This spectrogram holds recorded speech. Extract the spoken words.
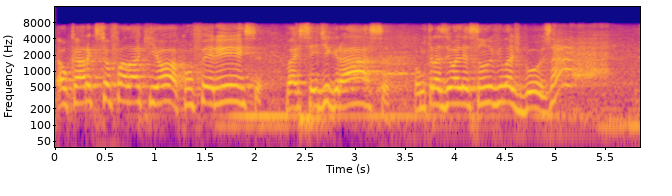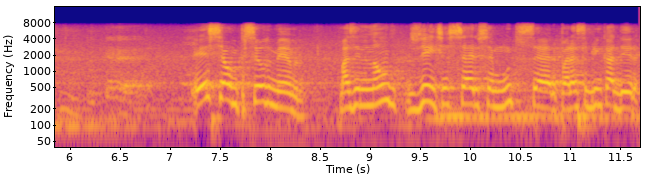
É o cara que se eu falar aqui, ó, conferência, vai ser de graça. Vamos trazer o Alessandro Vilas Boas. Ah! Esse é um pseudo-membro. Mas ele não. Gente, é sério, isso é muito sério, parece brincadeira.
